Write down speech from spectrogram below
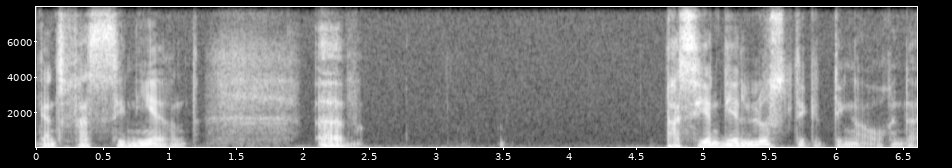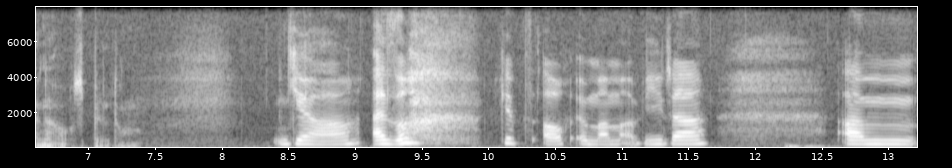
ganz faszinierend. Äh, passieren dir lustige Dinge auch in deiner Ausbildung? Ja, also gibt es auch immer mal wieder. Ähm,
